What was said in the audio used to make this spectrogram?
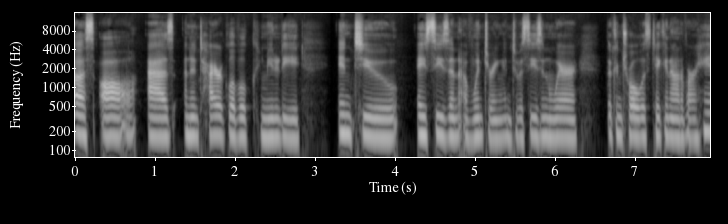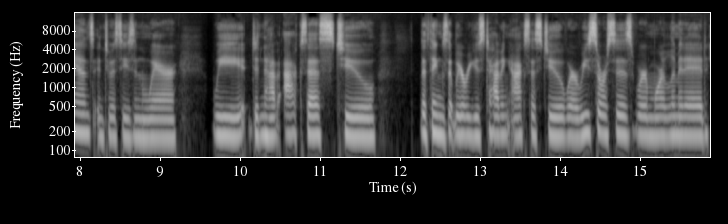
us all as an entire global community into a season of wintering, into a season where the control was taken out of our hands, into a season where we didn't have access to the things that we were used to having access to, where resources were more limited,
